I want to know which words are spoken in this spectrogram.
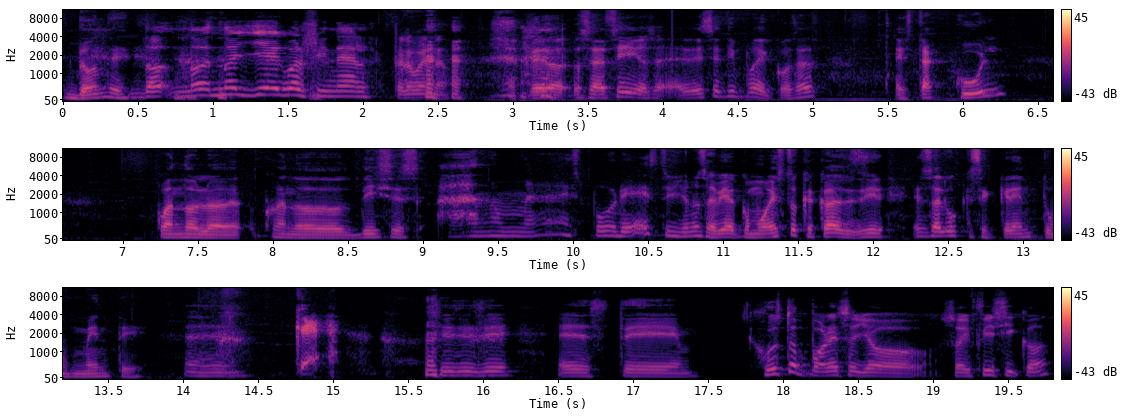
¿Dónde? No, no, no llego al final, pero bueno. Pero, o sea, sí, o sea, ese tipo de cosas está cool cuando, lo, cuando dices, ah, no más, es por esto. Y yo no sabía, como esto que acabas de decir, es algo que se crea en tu mente. eh, ¿Qué? Sí, sí, sí. Este, justo por eso yo soy físico,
